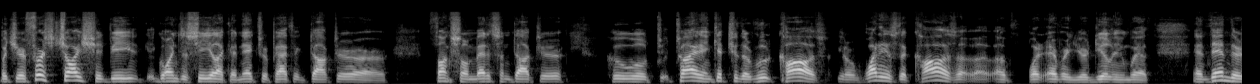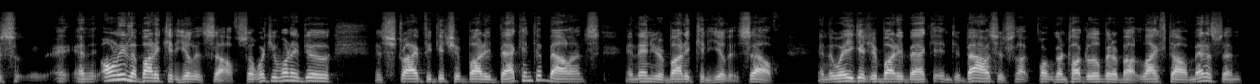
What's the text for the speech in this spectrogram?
But your first choice should be going to see like a naturopathic doctor or functional medicine doctor who will try and get to the root cause. You know, what is the cause of, of, whatever you're dealing with? And then there's, and only the body can heal itself. So what you want to do is strive to get your body back into balance, and then your body can heal itself. And the way you get your body back into balance is like, we're going to talk a little bit about lifestyle medicine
